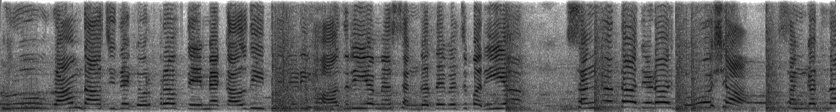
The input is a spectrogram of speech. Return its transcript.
ਗੁਰੂ ਰਾਮਦਾਸ ਜੀ ਦੇ ਗੁਰਪੁਰਬ ਤੇ ਮੈਂ ਕੱਲ ਦੀ ਇੱਥੇ ਜਿਹੜੀ ਹਾਜ਼ਰੀ ਹੈ ਮੈਂ ਸੰਗਤ ਦੇ ਵਿੱਚ ਭਰੀ ਆ। ਸੰਗਤ ਦਾ ਜਿਹੜਾ ਜੋਸ਼ ਆ, ਸੰਗਤ ਦਾ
